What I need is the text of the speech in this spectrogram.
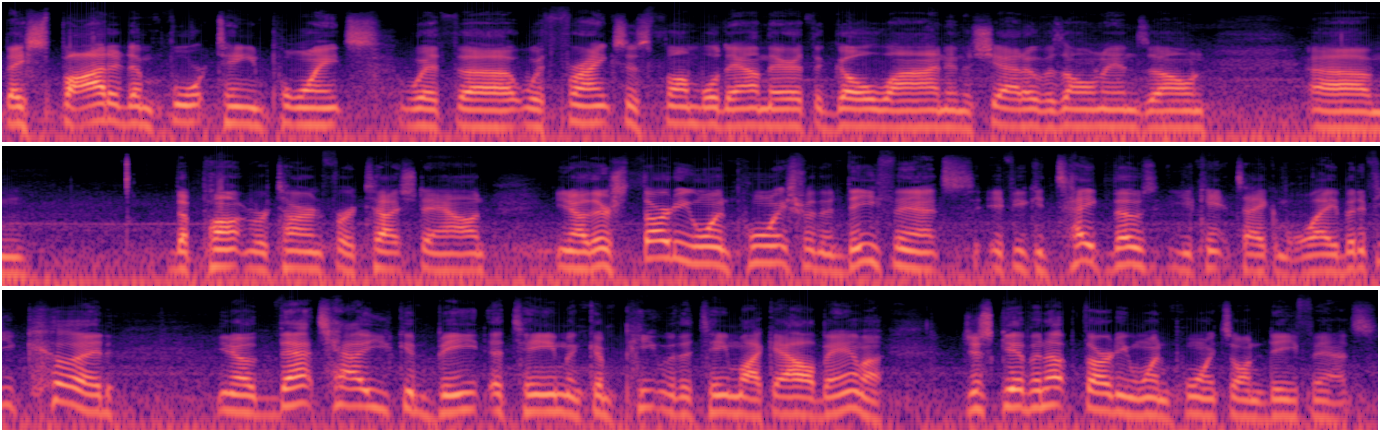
They spotted him 14 points with uh, with Franks' fumble down there at the goal line in the shadow of his own end zone. Um, the punt return for a touchdown. You know, there's 31 points for the defense. If you could take those, you can't take them away, but if you could, you know, that's how you can beat a team and compete with a team like Alabama. Just giving up 31 points on defense.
